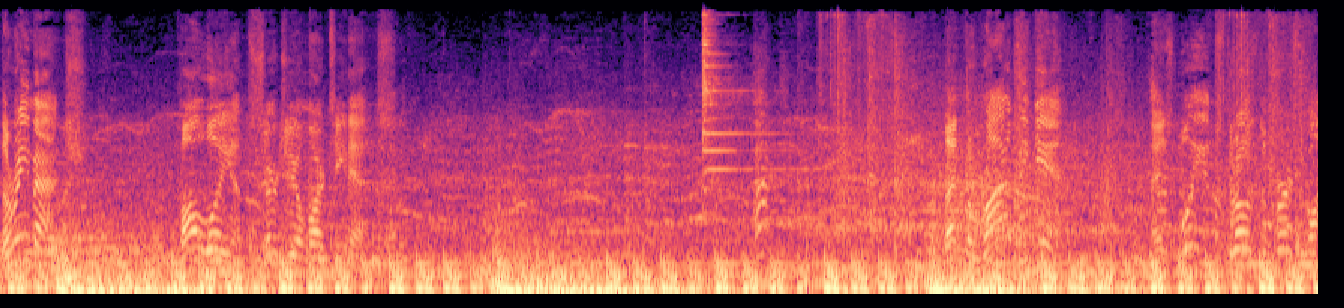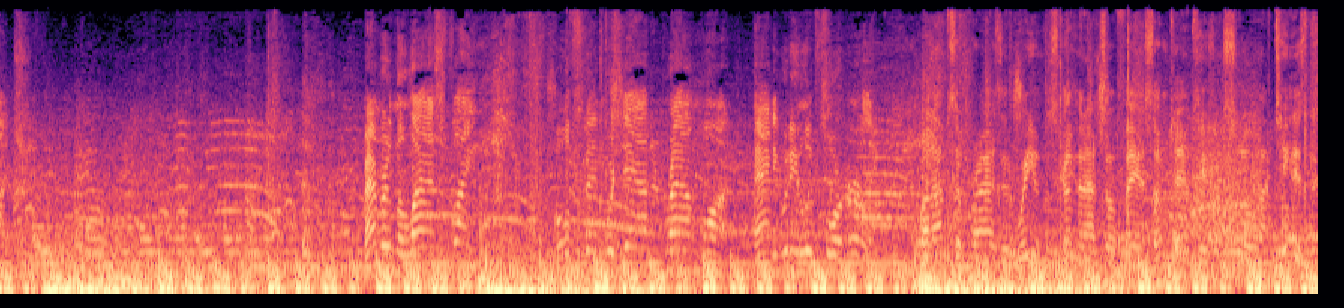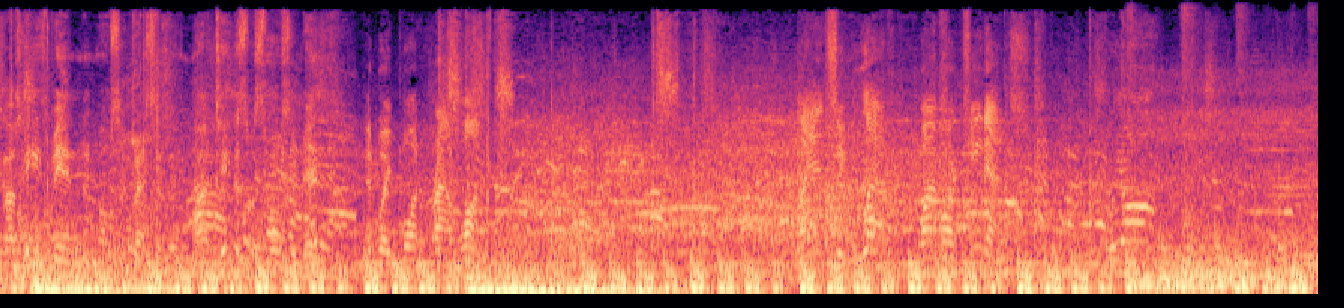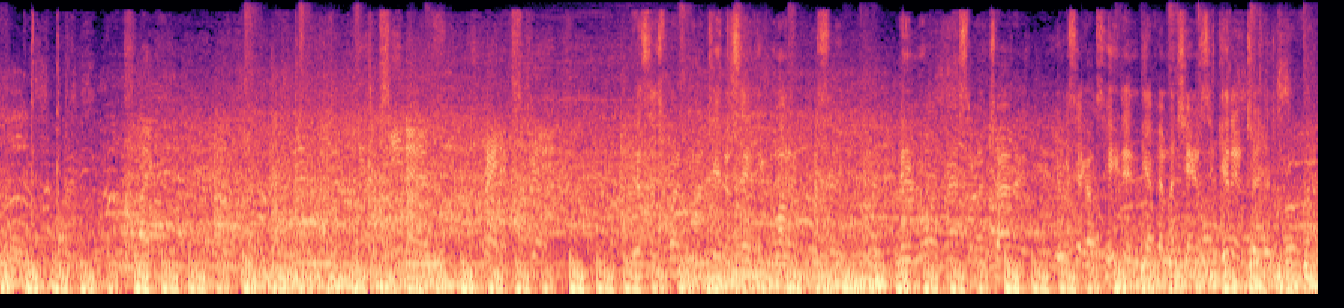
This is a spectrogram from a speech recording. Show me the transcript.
The rematch. Paul Williams, Sergio Martinez. Let the ride begin as Williams throws the first punch. Remember in the last fight, both men were down in round one. Manny, what do you look for early? Surprised that Williams is coming out so fast. Sometimes he's a slow Martinez because he's been the most aggressive. Martinez was supposed to be. Midway point of round one. Lancing left by Martinez. To get into your groove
